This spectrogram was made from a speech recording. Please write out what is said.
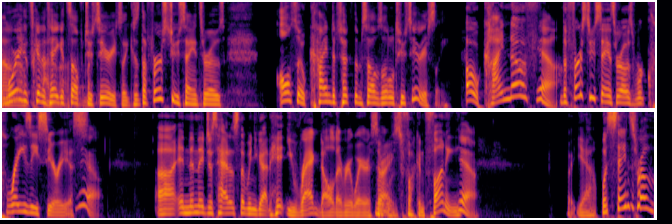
I'm worried know. it's going to take know. itself too seriously because the first two Saints Rows also kind of took themselves a little too seriously. Oh, kind of. Yeah. The first two Saints Rows were crazy serious. Yeah, Uh, and then they just had us so that when you got hit, you ragdolled everywhere, so Right. it was fucking funny. yeah. But yeah, was Saints Row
